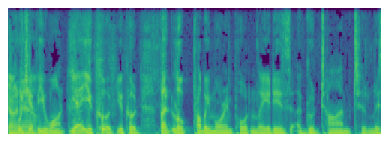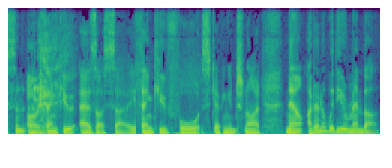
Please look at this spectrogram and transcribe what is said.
Whichever now. you want. Yeah, you could, you could. But look, probably more importantly, it is a good time to listen. Oh, and thank you, as I say, thank you for stepping in tonight. Now, I don't know whether you remember,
